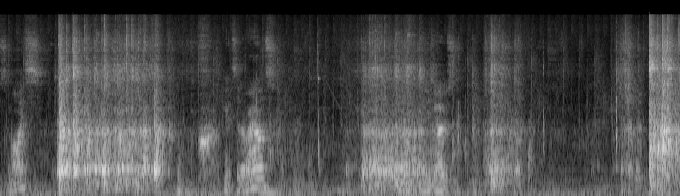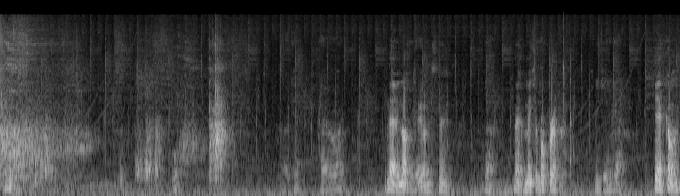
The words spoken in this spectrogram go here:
Some ice. Mix it around. There he goes. Okay, okay, alright. No, not to be honest, no. No, No, make a proper effort. you do it again. Yeah, come on.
